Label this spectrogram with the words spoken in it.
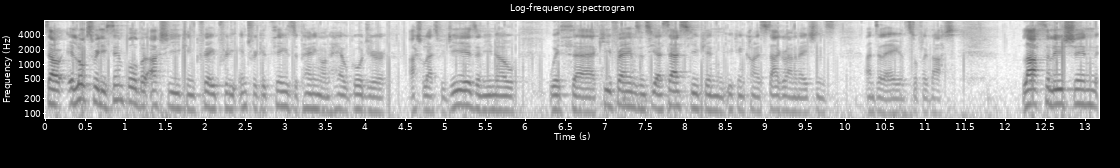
So it looks really simple, but actually you can create pretty intricate things depending on how good your actual SVG is. And you know, with uh, keyframes and CSS, you can you can kind of stagger animations and delay and stuff like that. Last solution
